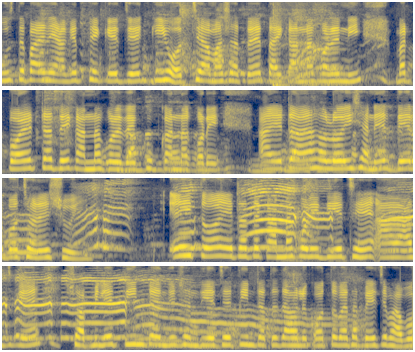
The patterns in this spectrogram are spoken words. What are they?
বুঝতে পারেনি আগের থেকে যে কি হচ্ছে আমার সাথে, তাই কান্না করেনি। বাট পরেরটাতে কান্না করে দেয়, খুব কান্না করে। আর এটা হলো ঈশানের দেড় বছরের সুই। এই তো এটাতে কান্না করে দিয়েছে, আর আজকে সব মিলে তিনটা ইঞ্জেকশন দিয়েছে। তিনটাতে তাহলে কত ব্যথা পেয়েছে ভাবো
